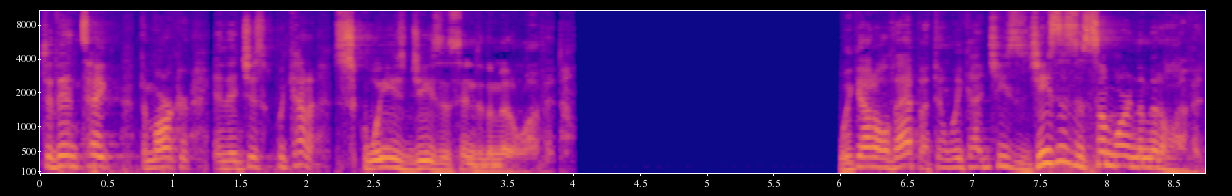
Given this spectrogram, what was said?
to then take the marker and then just we kind of squeeze Jesus into the middle of it. We got all that, but then we got Jesus. Jesus is somewhere in the middle of it.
